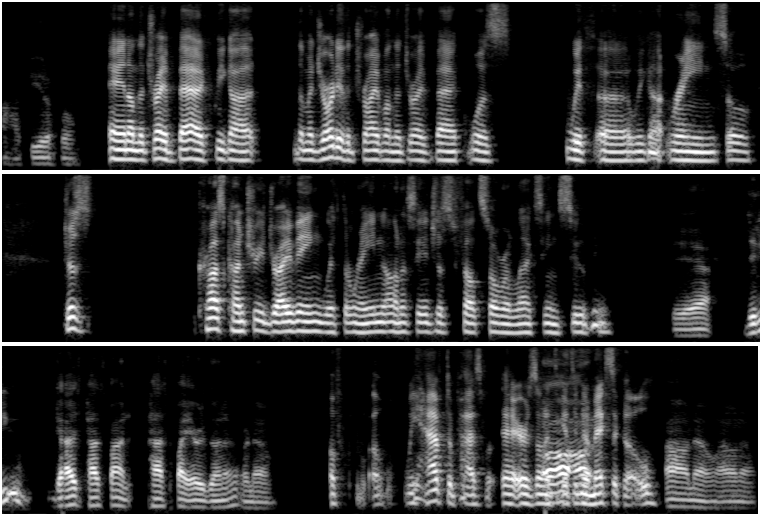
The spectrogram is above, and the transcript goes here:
Oh, beautiful. And on the drive back, we got the majority of the drive on the drive back was with uh we got rain. So just cross country driving with the rain, honestly, it just felt so relaxing and soothing. Yeah. Did you guys pass by pass by Arizona or no? Of, we have to pass Arizona oh, to get to New oh. Mexico. Oh no, I don't know.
